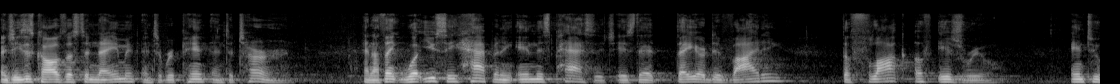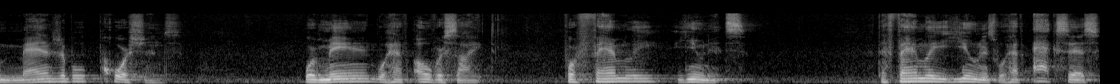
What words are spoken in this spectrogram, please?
And Jesus calls us to name it and to repent and to turn. And I think what you see happening in this passage is that they are dividing the flock of Israel into manageable portions where men will have oversight for family units. The family units will have access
